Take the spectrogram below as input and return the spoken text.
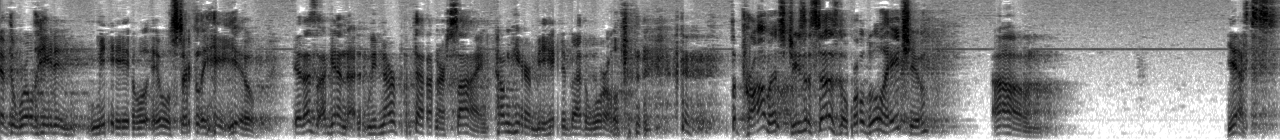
If the world hated me, it will, it will, certainly hate you. Yeah, that's, again, we've never put that on our sign. Come here and be hated by the world. it's a promise. Jesus says the world will hate you. Um, Yes.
